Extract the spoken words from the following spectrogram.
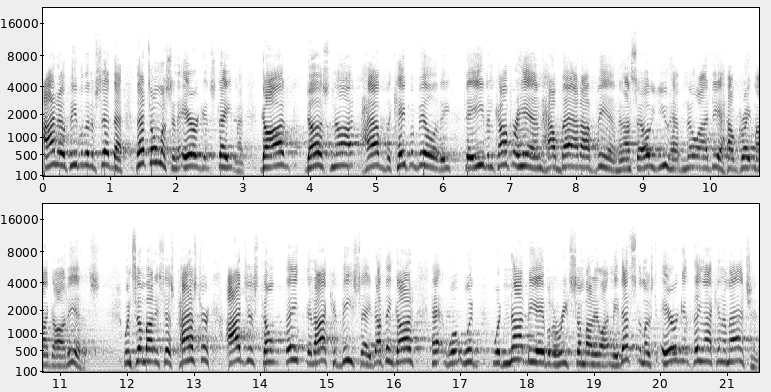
I know people that have said that. That's almost an arrogant statement. God does not have the capability to even comprehend how bad I've been. And I say, Oh, you have no idea how great my God is. When somebody says, Pastor, I just don't think that I could be saved. I think God ha- would, would not be able to reach somebody like me. That's the most arrogant thing I can imagine.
